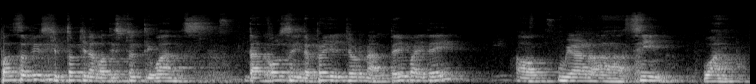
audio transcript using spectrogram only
Pastor Luis keep talking about these 21s, that also in the prayer journal, day by day, uh, we are uh, seeing one.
